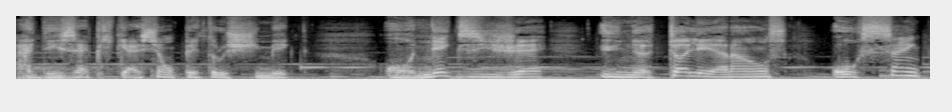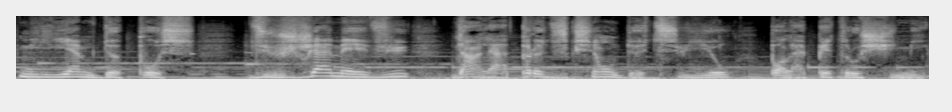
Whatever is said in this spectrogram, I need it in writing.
à des applications pétrochimiques. On exigeait une tolérance au 5 millième de pouce, du jamais vu dans la production de tuyaux pour la pétrochimie.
